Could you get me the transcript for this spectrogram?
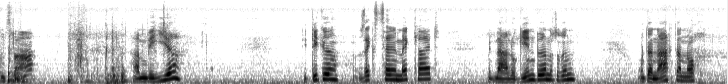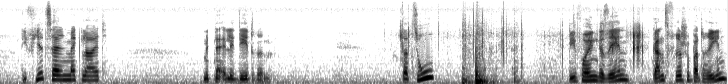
Und zwar haben wir hier die dicke 6 Zellen MacLight mit einer Halogenbirne drin und danach dann noch die 4 Zellen MacLight mit einer LED drin. Dazu, wie vorhin gesehen, ganz frische Batterien.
